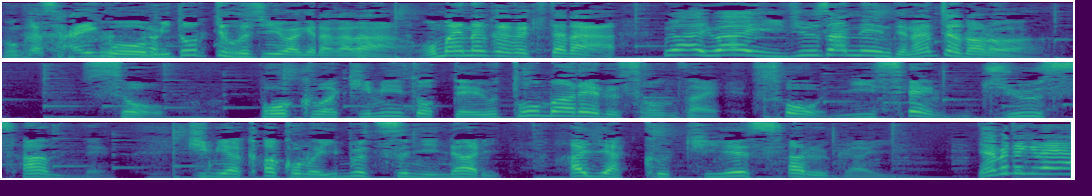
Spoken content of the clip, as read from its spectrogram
僕は最後を見とってほしいわけだから、お前なんかが来たら、わいわい、13年ってなっちゃうだろそう。僕は君にとって疎まれる存在。そう、2013年。君は過去の遺物になり、早く消え去るがいい。やめてくれよ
